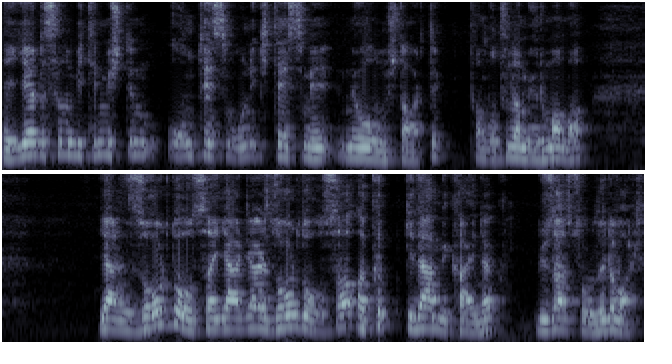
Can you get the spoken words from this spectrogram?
E, yarısını bitirmiştim. 10 test mi 12 test mi ne olmuştu artık. Tam hatırlamıyorum ama. Yani zor da olsa yer yer zor da olsa akıp giden bir kaynak. Güzel soruları var.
